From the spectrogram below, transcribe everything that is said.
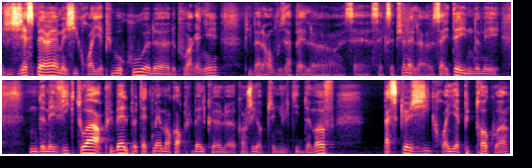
J'espérais, mais j'y croyais plus beaucoup euh, de, pouvoir gagner. Puis ben là, on vous appelle, euh, c'est exceptionnel. Ça a été une de mes, une de mes victoires plus belles, peut-être même encore plus belle que le, quand j'ai obtenu le titre de MOF, parce que j'y croyais plus de trop, quoi.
